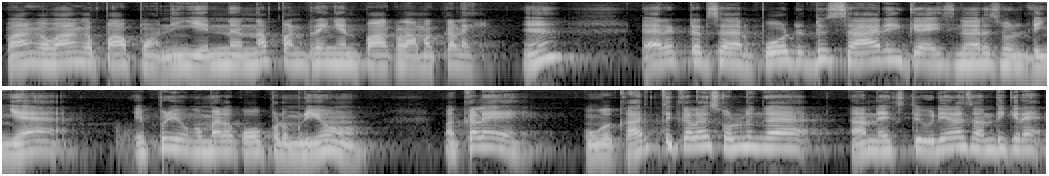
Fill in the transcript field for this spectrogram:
வாங்க வாங்க பார்ப்போம். நீங்கள் என்னென்ன பண்ணுறீங்கன்னு பார்க்கலாம் மக்களே. ம்? டேரக்டர் சார் போட்டுட்டு சாரி கைஸ்னு வேறு சொல்லிட்டீங்க. எப்படி உங்கள் மேலே கோவப்பட முடியும்? மக்களே உங்கள் கருத்துக்களை சொல்லுங்கள் நான் நெக்ஸ்ட் வீடியோவில் சந்திக்கிறேன்.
